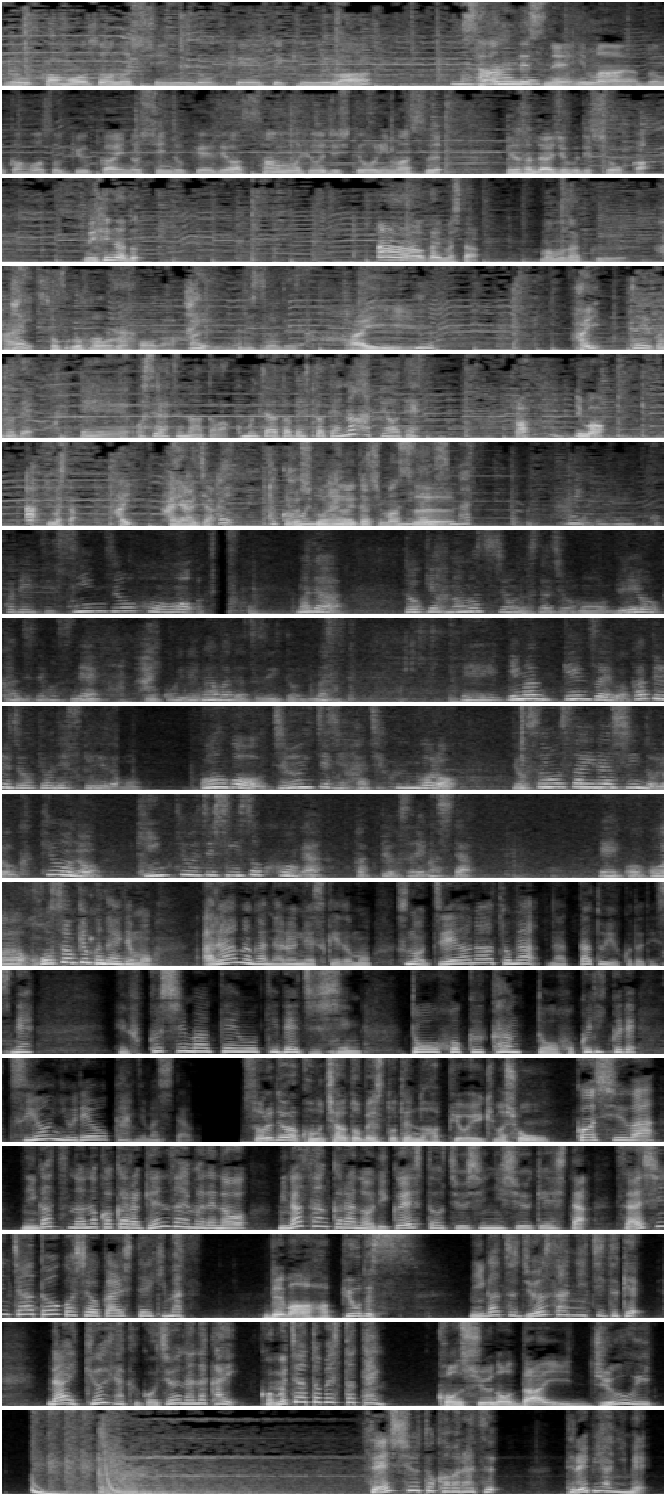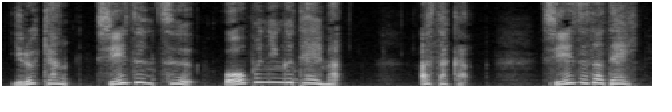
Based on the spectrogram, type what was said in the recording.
文化放送の震度計的には、今3ですね。今、文化放送9階の震度計では3を表示しております。皆さん大丈夫でしょうか？ね、ひなど、ああ、わかりました。まもなく、はい、はい速報の方が入りますので。はいはい。んはい。ということで、えー、お知らせの後はコムチャートベスト10の発表ですあ、今、あ来ました。はい。はい、はい、じゃあ。はい特よろしくお願いいたしますお願いしますはい、えーここで地震情報をまだ東京浜松町のスタジオも揺れを感じてますね。横揺れがまだ続いております、えー今現在分かっている状況ですけれども午後11時8分ごろ予想最大震度6強の緊急地震速報が発表されました、えーここは放送局内でもアラームが鳴るんですけれどもその J アラートが鳴ったということですね。えー福島県沖で地震東北、関東、北陸で強い揺れを感じました。それではコムチャートベスト10の発表へ行きましょう。今週は2月7日から現在までの皆さんからのリクエストを中心に集計した最新チャートをご紹介していきます。では、発表です。2月13日付、第957回コムチャートベスト10。今週の第10位。先週と変わらず、テレビアニメ、ゆるキャンシーズン2オープニングテーマ、朝霞、シーズ・ザ・デイ。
